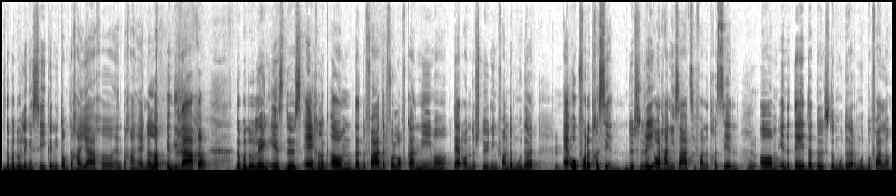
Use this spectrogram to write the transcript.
De bedoeling is zeker niet om te gaan jagen en te gaan hengelen in die dagen. De bedoeling is dus eigenlijk um, dat de vader verlof kan nemen ter ondersteuning van de moeder. Okay. En ook voor het gezin. Dus ja. reorganisatie van het gezin ja. um, in de tijd dat dus de moeder moet bevallen.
